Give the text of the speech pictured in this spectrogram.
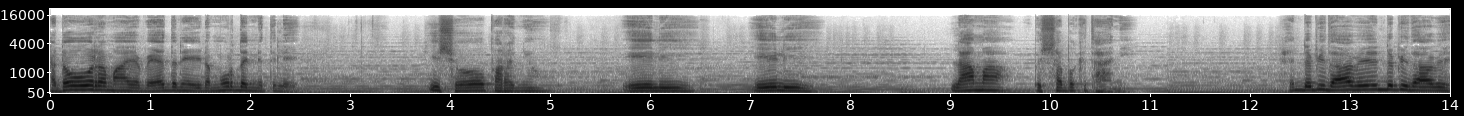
കഠോരമായ വേദനയുടെ മൂർധന്യത്തിലെ ഈശോ പറഞ്ഞു ഏലി ഏലി ലാമ ബിഷബക്ധാനി എന്റെ പിതാവേ എന്റെ പിതാവേ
